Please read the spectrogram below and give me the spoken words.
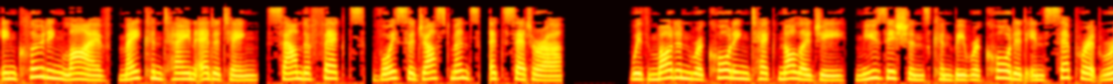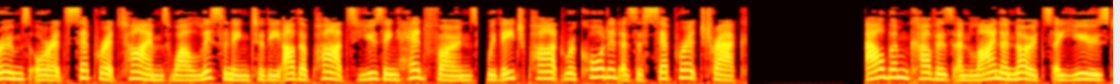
including live, may contain editing, sound effects, voice adjustments, etc. With modern recording technology, musicians can be recorded in separate rooms or at separate times while listening to the other parts using headphones, with each part recorded as a separate track. Album covers and liner notes are used,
